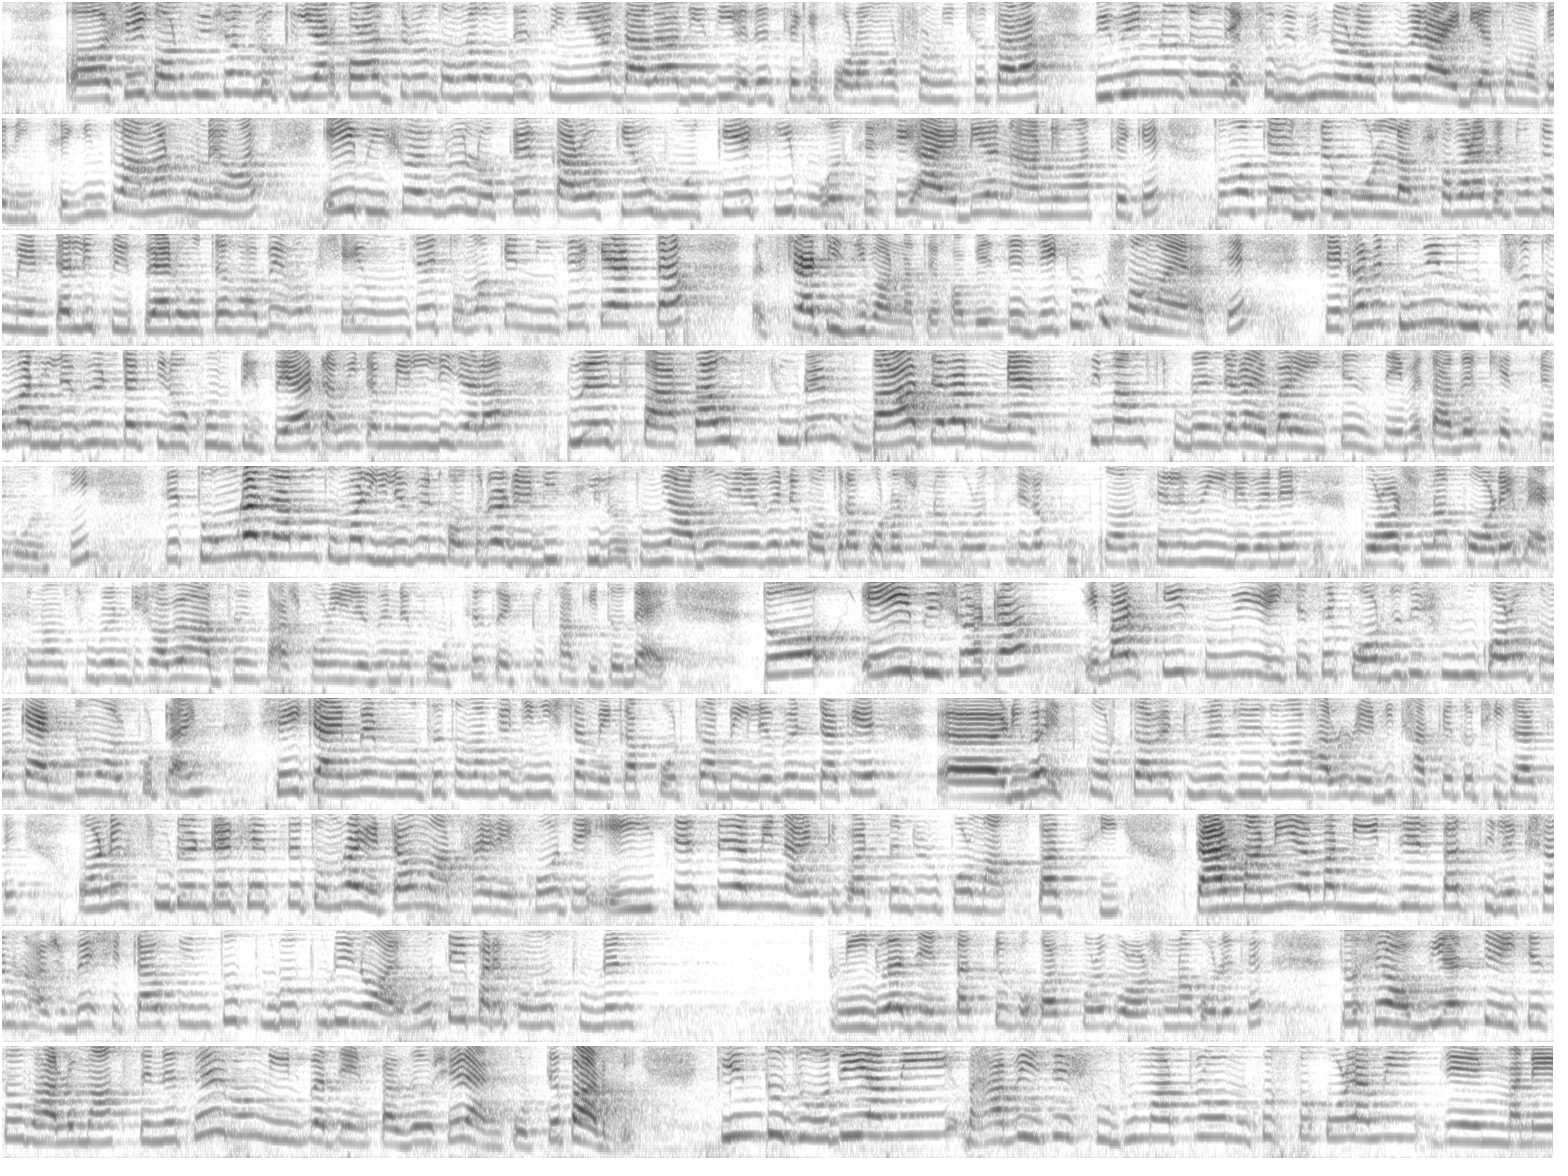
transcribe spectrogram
সেই কনফিউশনগুলো ক্লিয়ার করার জন্য তোমরা তোমাদের সিনিয়র দাদা, দিদি এদের থেকে পরামর্শ নিচ্ছ। তারা বিভিন্ন জন দেখছ বিভিন্ন রকমের আইডিয়া তোমাকে দিচ্ছে। কিন্তু আমার মনে হয় এই বিষয়গুলো লোকের কারও কেউ কে কি বলছে সেই আইডিয়া না নেওয়ার থেকে তোমাকে যেটা বললাম, সবার আগে তোমাকে মেন্টালি প্রিপেয়ার হতে হবে এবং সেই অনুযায়ী তোমাকে নিজেকে একটা স্ট্র্যাটেজি বানাতে হবে যে যেটুকু সময় আছে, সেখানে তুমি বুঝছ তোমার ইলেভেনটা কীরকম প্রিপেয়ার্ড আমি এটা মেনলি যারা টুয়েলথ পাস আউট স্টুডেন্টস বা যারা ম্যাক্সিমাম স্টুডেন্ট যারা এবার এইচএস দেবে, তাদের ক্ষেত্রে বলছি যে তোমরা জানো তোমার ইলেভেন কতটা রেডি ছিল, তুমি আদৌ ইলেভেনে কতটা পড়াশোনা করেছ, যেটা খুব কম ছেলে মেয়ে ইলেভেনে পড়াশোনা করে ম্যাক্সিমাম স্টুডেন্টই সবে মাধ্যমিক পাস করে ইলেভেনে পড়ছে, তো একটু ফাঁকি তো দেয়। তো এই বিষয়টা, এবার কি তুমি এইচএসের পর যদি শুরু করো, তোমাকে একদম অল্প টাইম সেই টাইমের মধ্যে তোমাকে জিনিসটা মেকআপ করতে হবে ইলেভেনটাকে রিভাইজ করতে হবে টুয়েলভ যদি তোমার ভালো রেডি থাকে তো ঠিক আছে। অনেক স্টুডেন্টের ক্ষেত্রে তোমরা এটাও মাথায় রেখো যে এইচএসে আমি নাইনটি পার্সেন্টের উপর মার্কস পাচ্ছি। তার মানেই আমার নিট জেন পাস সিলেকশন আসবে, সেটাও কিন্তু পুরোপুরি নয়, হতেই পারে কোনো স্টুডেন্টস নিট বা জেন পাসকে ফোকাস করে পড়াশোনা করেছে। তো সে অবভিয়াসলি এইচএসেও ভালো মার্কস এনেছে এবং নিট বা জেন পাসেও সে র্যাঙ্ক করতে পারবে। কিন্তু যদি আমি ভাবি যে শুধুমাত্র মুখস্থ করে আমি যে মানে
